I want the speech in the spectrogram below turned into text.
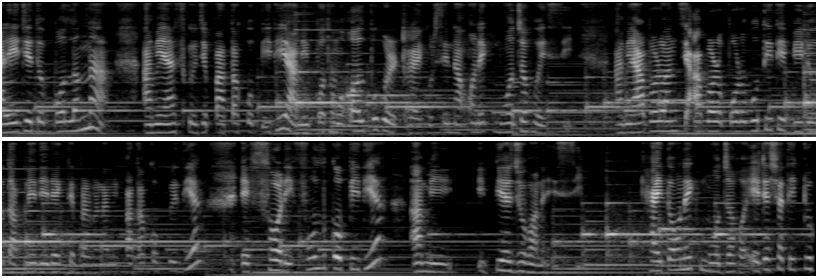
আর এই যে তো বললাম না, আমি আজকে ওই যে পাতা কপি দিয়ে আমি প্রথম অল্প করে ট্রাই করছি, না, অনেক মজা হয়েছি। আমি আবারও আনছি, আবারও পরবর্তীতে ভিডিওতে আপনি দিয়ে দেখতে পারবেন। আমি পাতা কপি দিয়ে সরি ফুলকপি দিয়ে আমি পেঁয়াজও বানাইছি। খাইতে অনেক মজা হয়। এটার সাথে একটু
